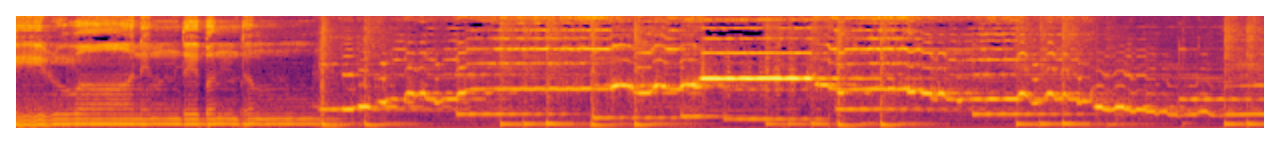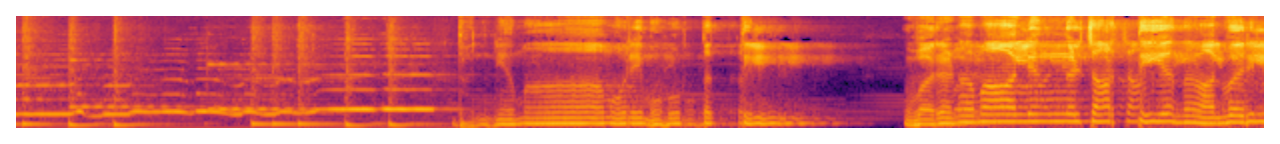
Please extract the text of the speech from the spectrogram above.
കേഴുവാനെന്ത് ബന്ധം? മുഹൂർത്തത്തിൽ വരണമാല്യങ്ങൾ ചാർത്തിയ നാൽവരിൽ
